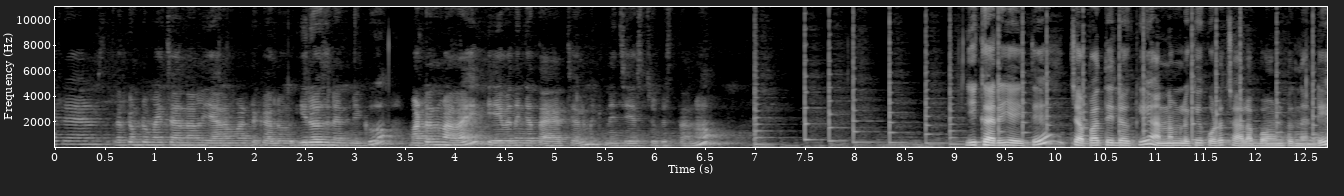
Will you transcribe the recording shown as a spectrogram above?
Hi friends welcome to my channel Yanam వంటకాలు. ఈరోజు నేను మీకు మటన్ మలాయ్ ఏ విధంగా తయారు చేయాలో మీకు నేను చేసి చూపిస్తాను. ఈ కర్రీ అయితే చపాతీలోకి అన్నంలోకి కూడా చాలా బాగుంటుందండి.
